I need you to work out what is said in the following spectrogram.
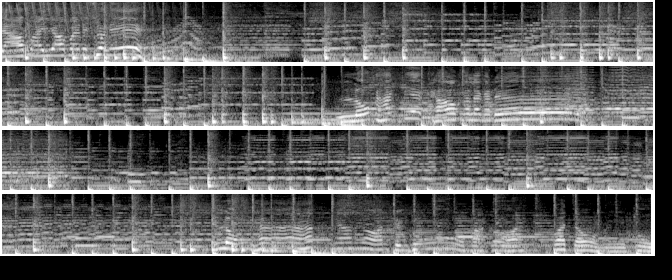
ยาวไปยาวไปในช่วงนี้ลงหักเนี่ยเขากันแล้วกันเด้อลงหางามงอนถึงหูมาก่อนว่าเจ้ามีผู้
